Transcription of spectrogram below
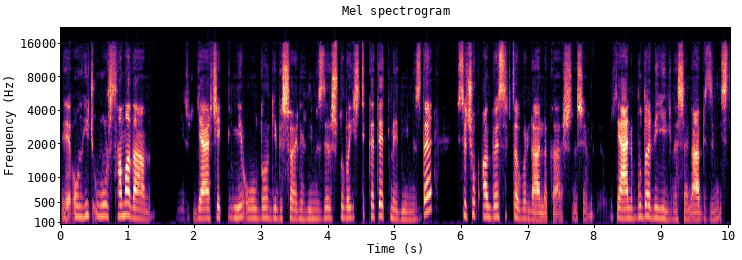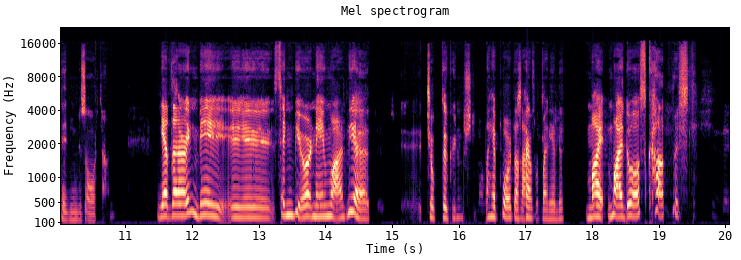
e, onu hiç umursamadan bir gerçekliği olduğu gibi söylediğimizde, üsluba hiç dikkat etmediğimizde işte çok agresif tavırlarla karşılaşabiliyoruz. Yani bu da değil mesela bizim istediğimiz ortam. Ya da Senin bir, e, senin bir örneğin vardı ya çok da gülmüştüm ona. Hep oradan aklıma gelir. May, maydanoz kalmıştı içinde diye.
